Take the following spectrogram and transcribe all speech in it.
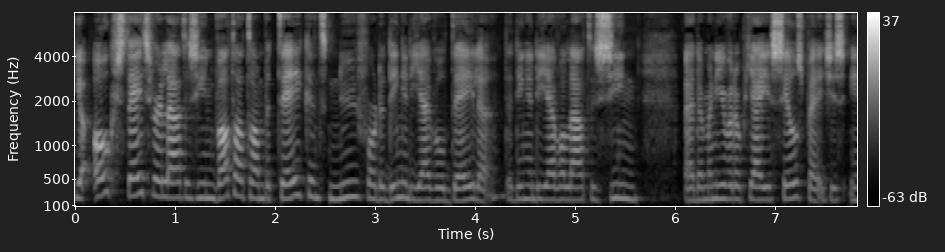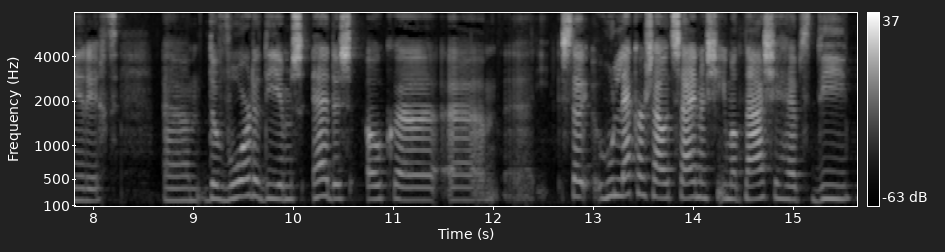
je ook steeds weer laten zien wat dat dan betekent nu voor de dingen die jij wil delen, de dingen die jij wil laten zien. Uh, de manier waarop jij je salespages inricht. Um, de woorden die je. Hè, dus ook. Uh, uh, stel, hoe lekker zou het zijn als je iemand naast je hebt die.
